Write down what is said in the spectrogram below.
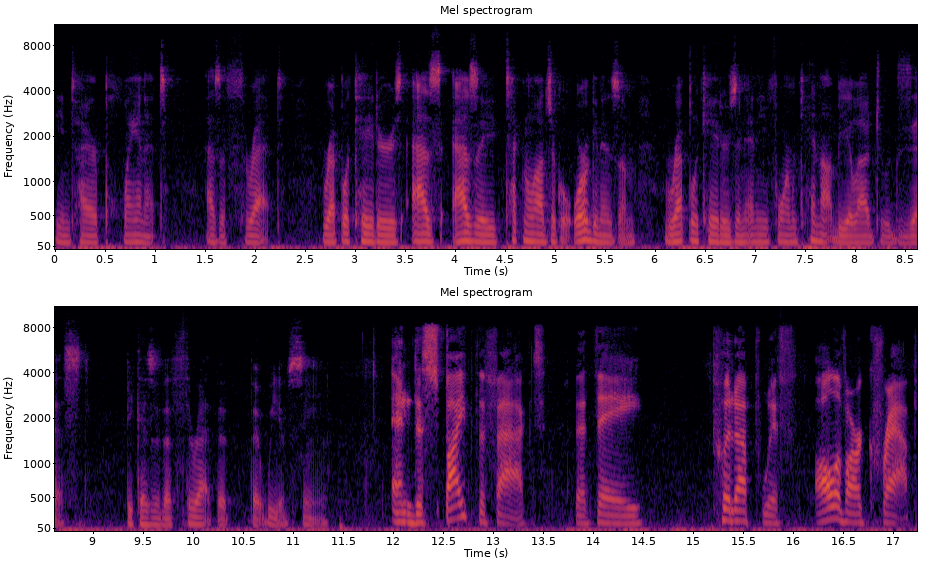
the entire planet, as a threat. Replicators, as as a technological organism, replicators in any form cannot be allowed to exist because of the threat that, that we have seen. And despite the fact that they put up with all of our crap,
